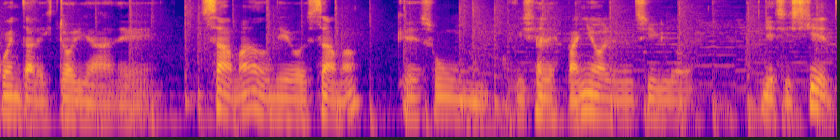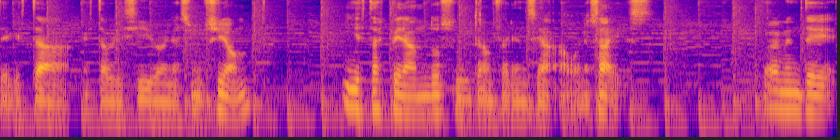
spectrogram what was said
Cuenta la historia de Sama, don Diego de Sama, que es un oficial español en el siglo XVII que está establecido en Asunción y está esperando su transferencia a Buenos Aires. Probablemente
